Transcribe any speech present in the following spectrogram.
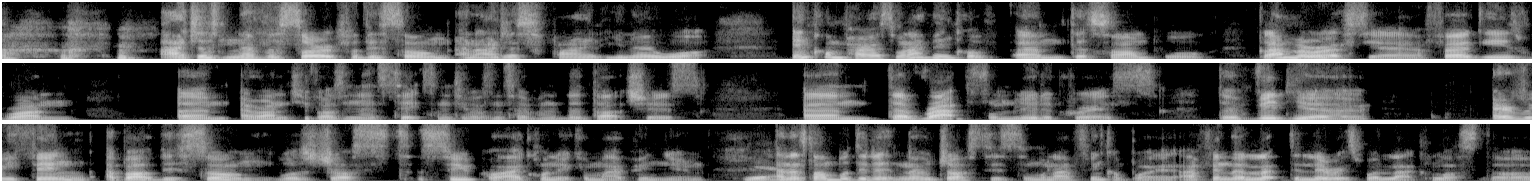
I just never saw it for this song, and I just find you know what? In comparison, when I think of um the sample, glamorous, yeah, Fergie's run, um around 2006 and 2007, the Duchess, um the rap from Ludacris, the video, everything about this song was just super iconic in my opinion. yeah. And the sample didn't know justice. And when I think about it, I think the the lyrics were lackluster.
